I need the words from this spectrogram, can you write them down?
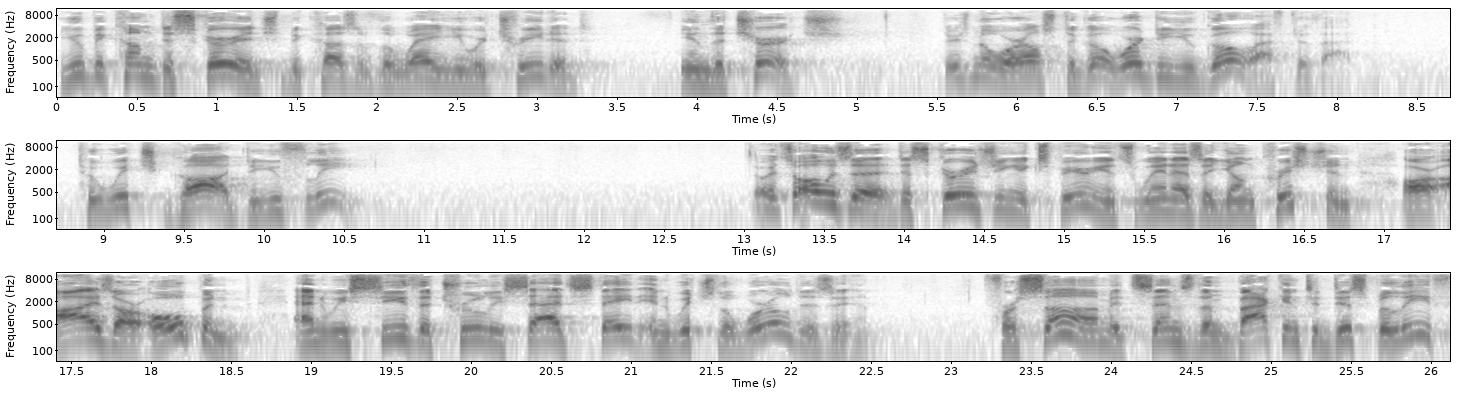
You become discouraged because of the way you were treated in the church. There's nowhere else to go. Where do you go after that? To which God do you flee? So it's always a discouraging experience when, as a young Christian, our eyes are opened and we see the truly sad state in which the world is in. For some, it sends them back into disbelief.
